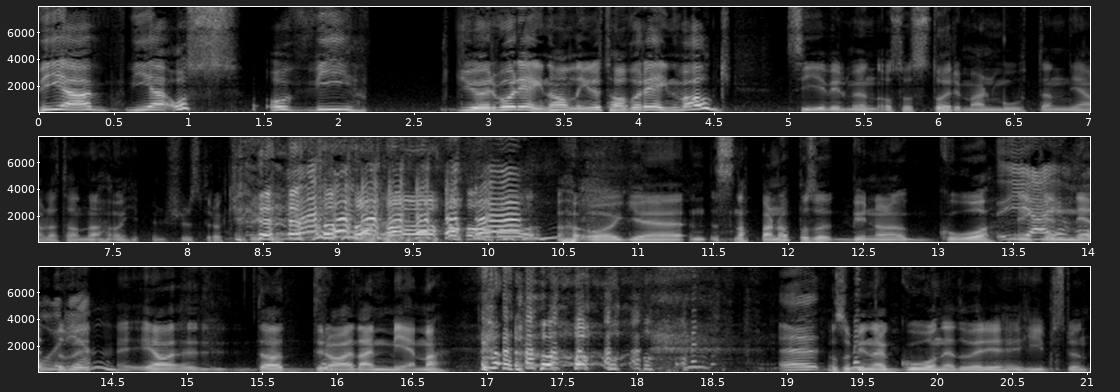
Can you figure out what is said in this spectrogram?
Vi er, vi er oss, og vi gjør våre egne handlinger og tar våre egne valg. Sier Vilmund, og så stormer han mot den jævla tanna. Oi, unnskyld språkbruken. og uh, snapper han opp, og så begynner han å gå egentlig Jeg holder Igjen. Ja, da drar jeg deg med meg. Eh, Og så begynner jeg å gå nedover i Hybstund.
